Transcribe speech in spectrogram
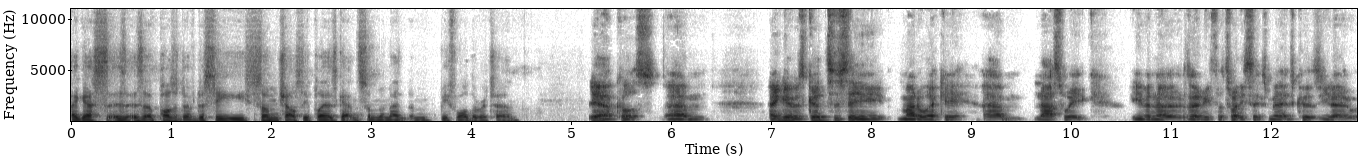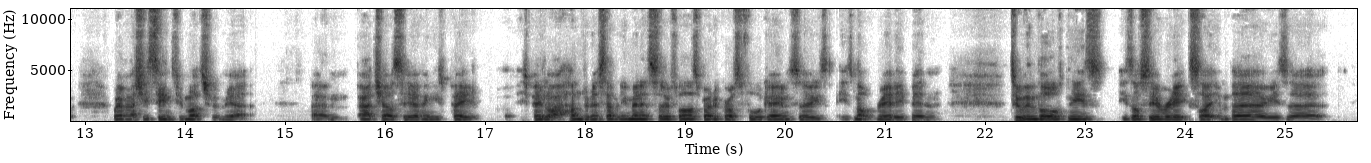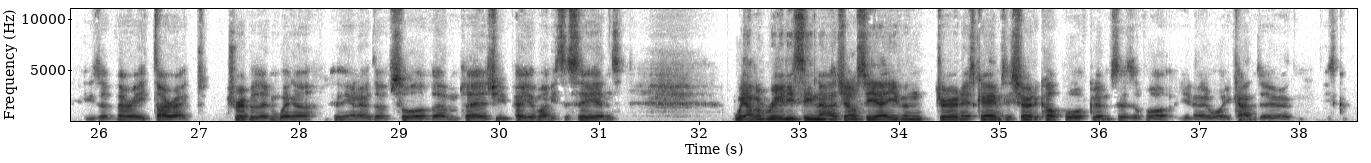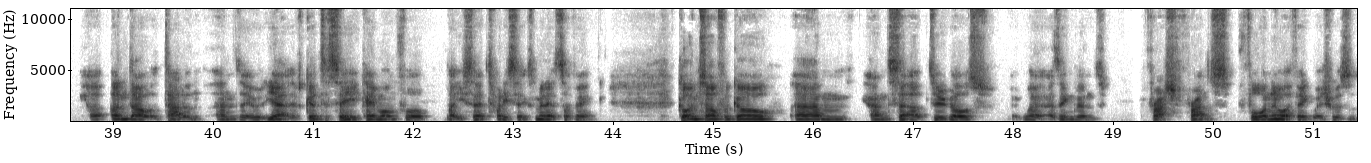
I guess is, is it a positive to see some Chelsea players getting some momentum before the return? Yeah, of course. Um, I think it was good to see Madueke um, last week, even though it was only for 26 minutes, because you know we haven't actually seen too much of him yet. Um, at Chelsea, I think he's played he's played like 170 minutes so far, spread across four games. So he's he's not really been too involved, and he's he's obviously a really exciting player. He's a he's a very direct dribbling winger. You know the sort of um, players you pay your money to see, and we haven't really seen that at Chelsea yet. Even during his games, he showed a couple of glimpses of what you know what he can do, and he's undoubted talent. And it, yeah, it was good to see. He came on for like you said, 26 minutes, I think. Got himself a goal um, and set up two goals as England thrashed France 4 0, I think, which was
